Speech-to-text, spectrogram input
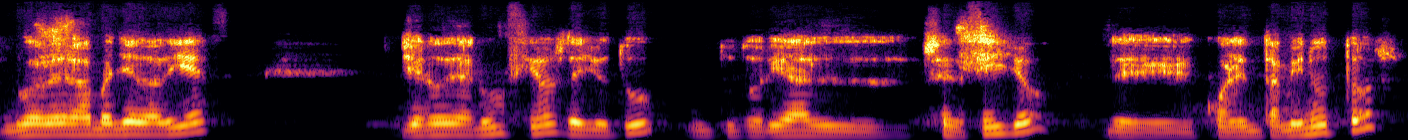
9 de la mañana 10, lleno de anuncios de YouTube, un tutorial sencillo de 40 minutos,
